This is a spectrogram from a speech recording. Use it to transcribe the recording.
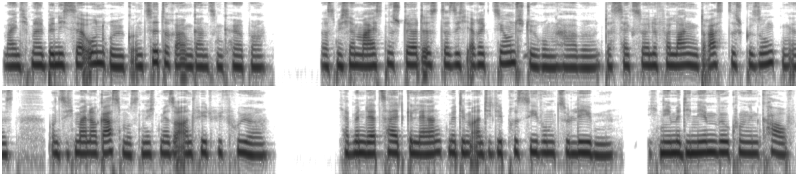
Manchmal bin ich sehr unruhig und zittere am ganzen Körper. Was mich am meisten stört, ist, dass ich Erektionsstörungen habe, das sexuelle Verlangen drastisch gesunken ist und sich mein Orgasmus nicht mehr so anfühlt wie früher. Ich habe in der Zeit gelernt, mit dem Antidepressivum zu leben. Ich nehme die Nebenwirkungen in Kauf.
